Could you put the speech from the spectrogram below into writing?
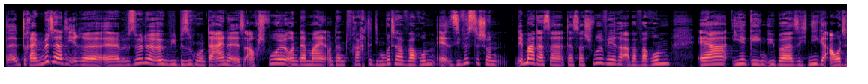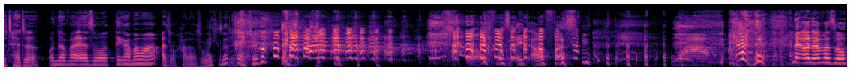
drei Mütter, die ihre äh, Söhne irgendwie besuchen und der eine ist auch schwul und der mein, und dann fragte die Mutter, warum er, sie wüsste schon immer, dass er, dass er schwul wäre, aber warum er ihr gegenüber sich nie geoutet hätte. Und da war er so, Digga Mama, also hat er so nicht gesagt, muss echt aufpassen. Na, und er war so,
